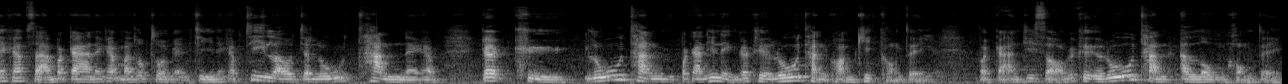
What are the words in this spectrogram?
นะครับ3ประการนะครับมาทบทวนกันทีนะครับที่เราจะรู้ทันนะครับ ก็คือรู้ทันประการที่ 1 ก็คือรู้ทันความคิดของตัวเอง ประการที่ 2 ก็คือรู้ทันอารมณ์ของตัวเอง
